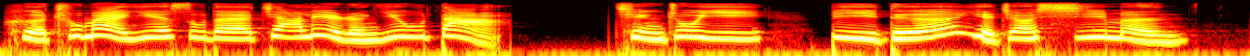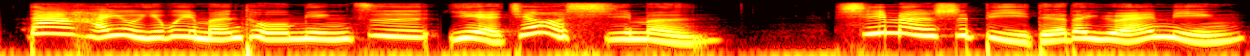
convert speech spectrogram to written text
和出卖耶稣的加列人犹大。请注意，彼得也叫西门，但还有一位门徒名字也叫西门。西门是彼得的原名，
